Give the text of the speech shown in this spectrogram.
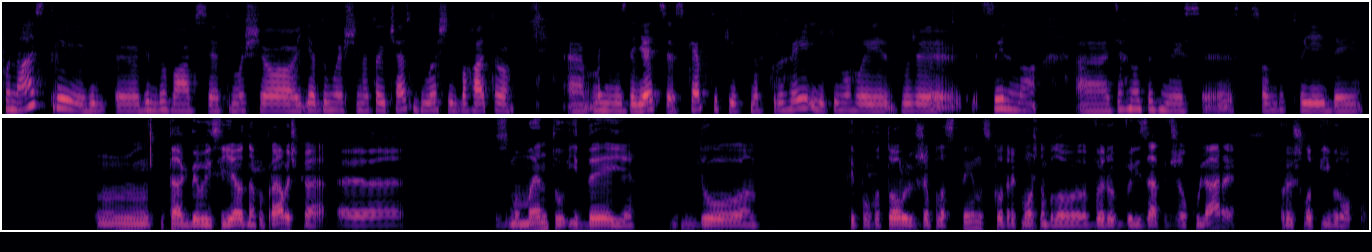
по настрою від, е, відбувався, тому що я думаю, що на той час було ще багато, е, мені здається, скептиків навкруги, які могли дуже сильно тягнути вниз стосовно твоєї ідеї. Так, дивись, є одна поправочка. Е, З моменту ідеї до, типу, готових вже пластин, з котрих можна було вирізати вже окуляри, пройшло півроку.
